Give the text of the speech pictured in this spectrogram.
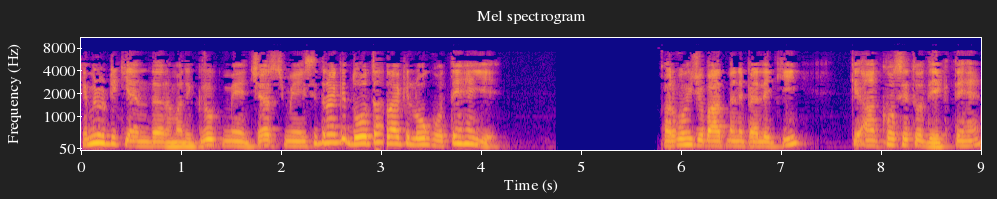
کمیونٹی کے اندر، ہمارے گروپ میں چرچ میں، اسی طرح کے دو طرح کے لوگ ہوتے ہیں یہ۔ اور وہی جو بات میں نے پہلے کی کہ آنکھوں سے تو دیکھتے ہیں،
